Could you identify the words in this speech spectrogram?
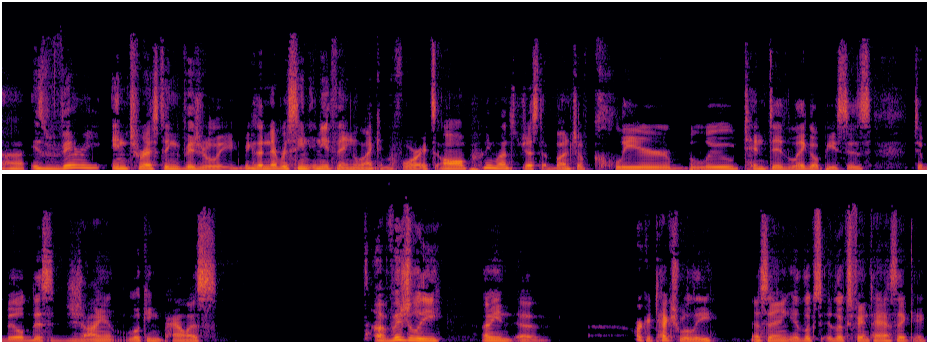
uh, is very interesting visually because I've never seen anything like it before. It's all pretty much just a bunch of clear blue tinted Lego pieces to build this giant looking palace. Uh, visually, I mean, uh, architecturally, uh, saying it looks it looks fantastic. It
